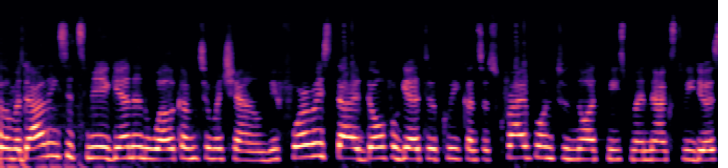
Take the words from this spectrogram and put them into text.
Hello my darlings, it's me again and welcome to my channel. Before we start, don't forget to click on subscribe button to not miss my next videos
